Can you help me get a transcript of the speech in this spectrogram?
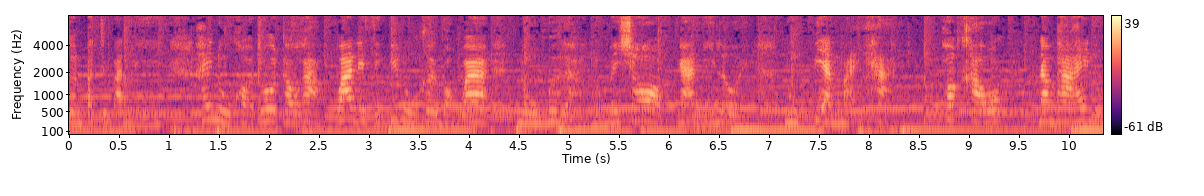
จนปัจจุบันนี้ ให้หนูขอโทษเขาค่ะ ว่าในสิ่งที่หนูเคยบอกว่าหนูเบื่อหนูไม่ชอบงานนี้เลย หนูเปลี่ยนใหม่ค่ะ เพราะเขานำพาให้หนู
